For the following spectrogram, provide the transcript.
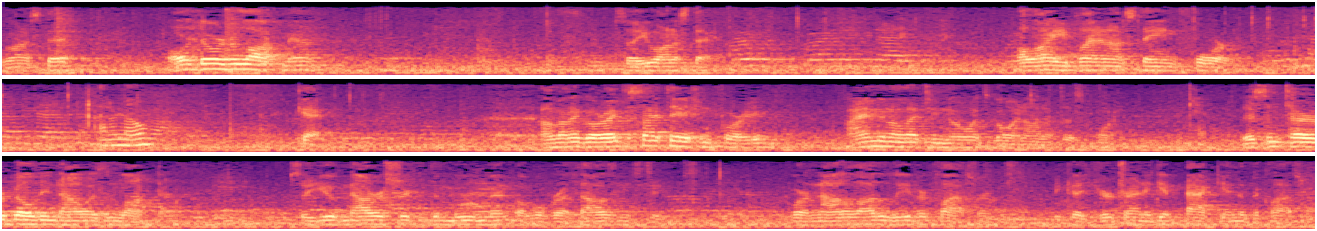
You want to stay? All the doors are locked, man. So you want to stay? How long are you planning on staying for? I don't know. Okay. I'm going to go write the citation for you. I'm going to let you know what's going on at this point. Okay. This entire building now is in lockdown. So you have now restricted the movement of over a thousand students who are not allowed to leave their classrooms because you're trying to get back into the classroom,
